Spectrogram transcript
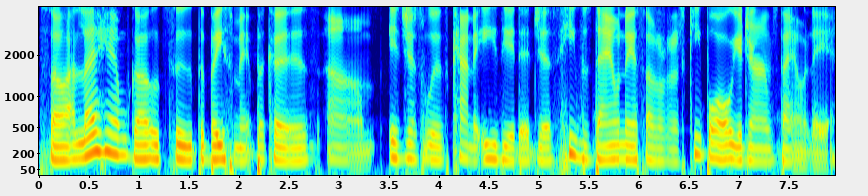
So I let him go to the basement because um it just was kind of easier to just he was down there, so just keep all your germs down there.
